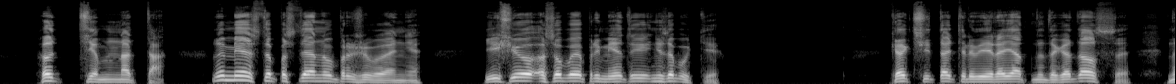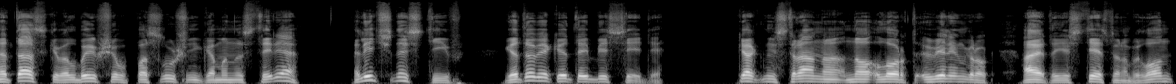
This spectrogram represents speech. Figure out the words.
— Вот темнота! на место постоянного проживания. Еще особые приметы не забудьте. Как читатель, вероятно, догадался, натаскивал бывшего послушника монастыря лично Стив, готовя к этой беседе. Как ни странно, но лорд Веллингрок, а это, естественно, был он,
